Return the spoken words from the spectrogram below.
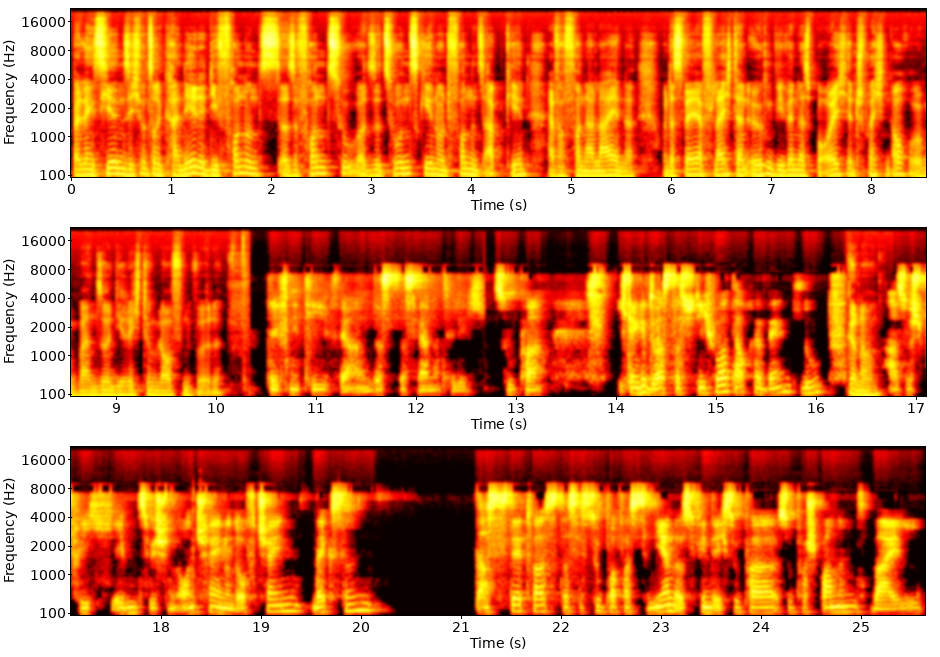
balancieren sich unsere Kanäle, die von uns, also von zu, also zu uns gehen und von uns abgehen, einfach von alleine. Und das wäre ja vielleicht dann irgendwie, wenn das bei euch entsprechend auch irgendwann so in die Richtung laufen würde. Definitiv, ja. Das, das wäre natürlich super. Ich denke, du hast das Stichwort auch erwähnt, Loop. Genau. Also sprich eben zwischen On-Chain und Off-Chain wechseln. Das ist etwas, das ist super faszinierend. Das finde ich super, super spannend, weil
